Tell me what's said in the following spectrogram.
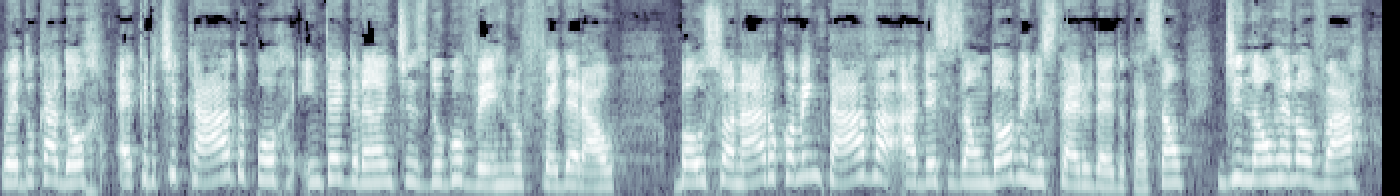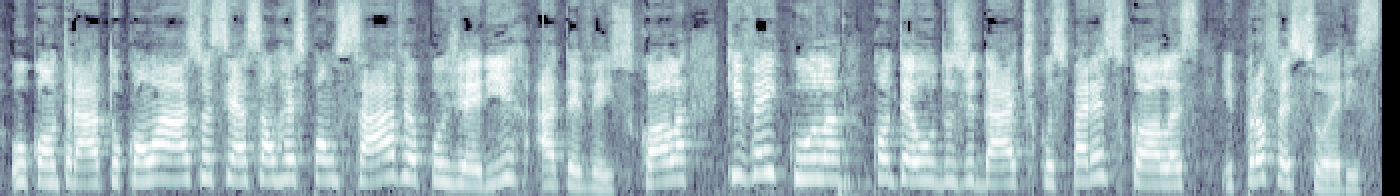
o educador é criticado por integrantes do governo federal. Bolsonaro comentava a decisão do Ministério da Educação de não renovar o contrato com a associação responsável por gerir a TV Escola, que veicula conteúdos didáticos para escolas e professores.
